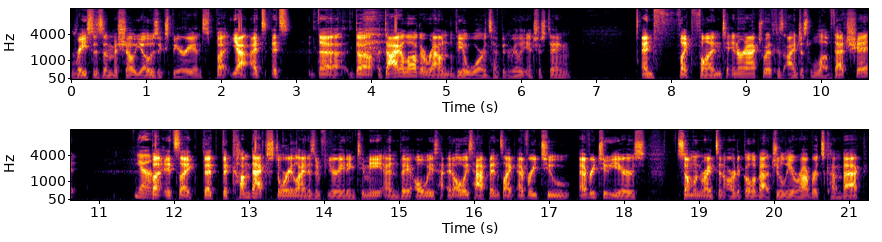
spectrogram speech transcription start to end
racism Michelle Yeoh's experience. But yeah, it's it's the the dialogue around the awards have been really interesting and like fun to interact with because I just love that shit. yeah. But it's like the the comeback storyline is infuriating to me, and they always it always happens like every two every two years. Someone writes an article about Julia Roberts' comeback,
